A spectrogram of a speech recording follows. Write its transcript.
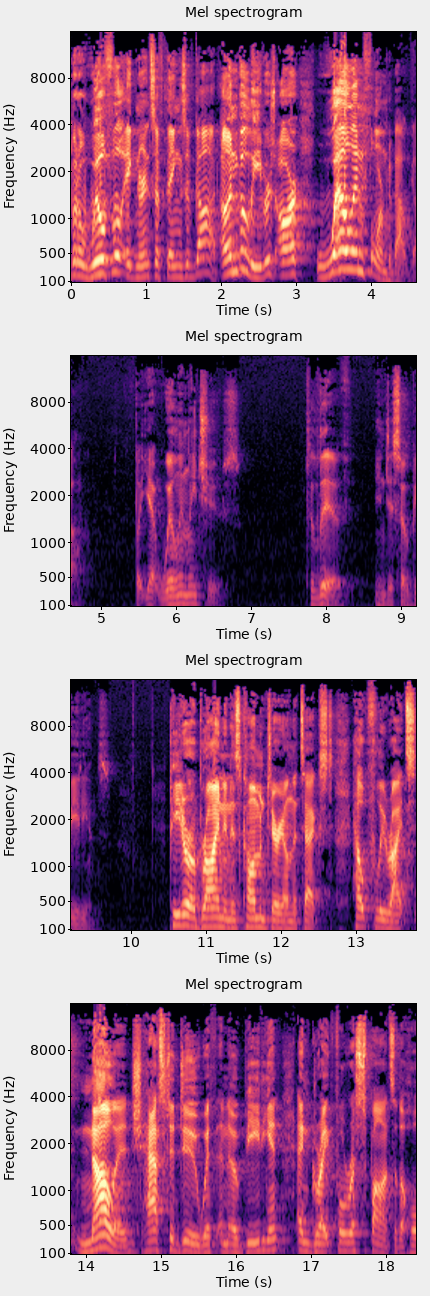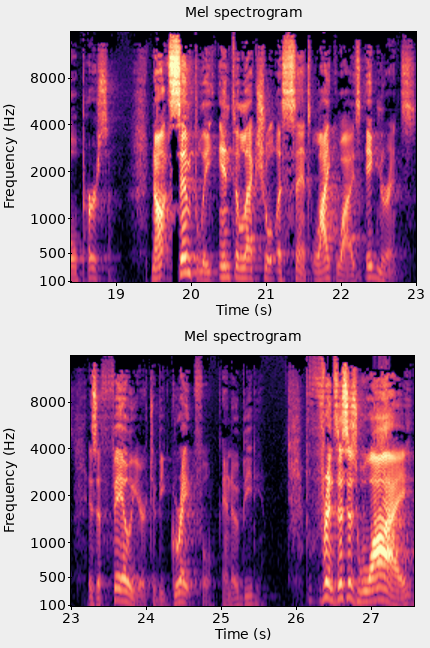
but a willful ignorance of things of God. Unbelievers are well informed about God, but yet willingly choose to live in disobedience. Peter O'Brien, in his commentary on the text, helpfully writes Knowledge has to do with an obedient and grateful response of the whole person, not simply intellectual assent. Likewise, ignorance is a failure to be grateful and obedient. Friends, this is why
